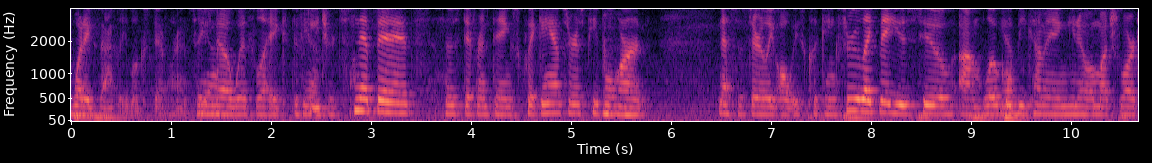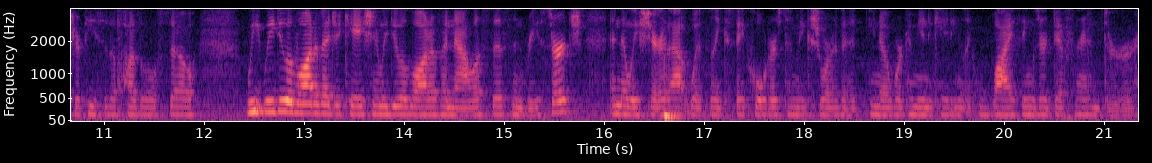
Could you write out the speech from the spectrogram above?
what exactly looks different? So, yeah. you know, with like the featured yeah. snippets, those different things, quick answers, people mm-hmm. aren't necessarily always clicking through like they used to. Um, local yeah. becoming, you know, a much larger piece of the puzzle. So, we, we do a lot of education, we do a lot of analysis and research, and then we share that with like stakeholders to make sure that you know we're communicating like why things are different or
